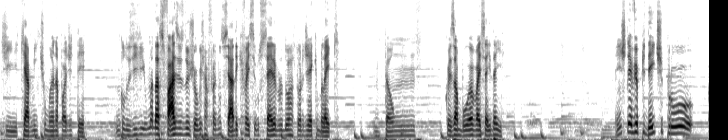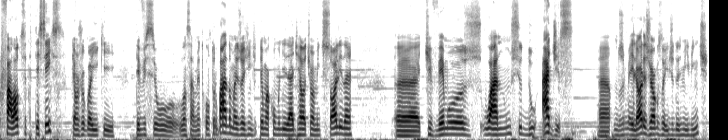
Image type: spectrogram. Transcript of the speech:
De que a mente humana pode ter. Inclusive, uma das fases do jogo já foi anunciada que vai ser o cérebro do ator Jack Black. Então, coisa boa vai sair daí. A gente teve update pro Fallout 76, que é um jogo aí que teve seu lançamento conturbado, mas hoje em dia tem uma comunidade relativamente sólida. Uh, tivemos o anúncio do Hades, uh, um dos melhores jogos aí de 2020.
